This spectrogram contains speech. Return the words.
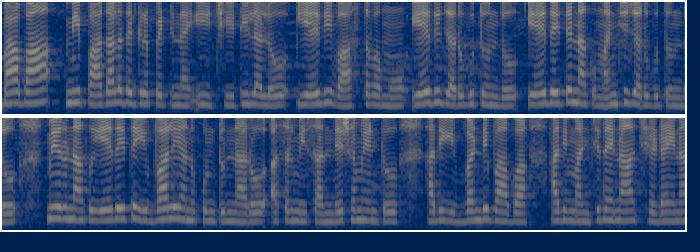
బాబా మీ పాదాల దగ్గర పెట్టిన ఈ చీటీలలో ఏది వాస్తవమో ఏది జరుగుతుందో ఏదైతే నాకు మంచి జరుగుతుందో మీరు నాకు ఏదైతే ఇవ్వాలి అనుకుంటున్నారో అసలు మీ సందేశం ఏంటో అది ఇవ్వండి బాబా. అది మంచిదైనా చెడైనా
